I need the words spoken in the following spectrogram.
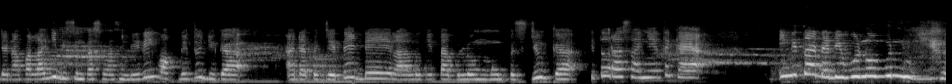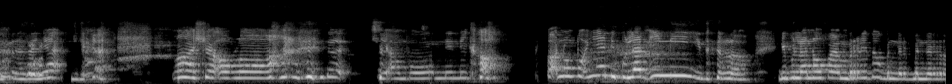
Dan apalagi di Sintaswa sendiri, waktu itu juga ada PJTD, lalu kita belum mubes juga. Itu rasanya itu kayak, ini tuh ada dibunuh-bunuh. Gitu. Rasanya, ya, Masya Allah, itu ya ampun, ini kok kok numpuknya di bulan ini gitu loh. Di bulan November itu bener-bener,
